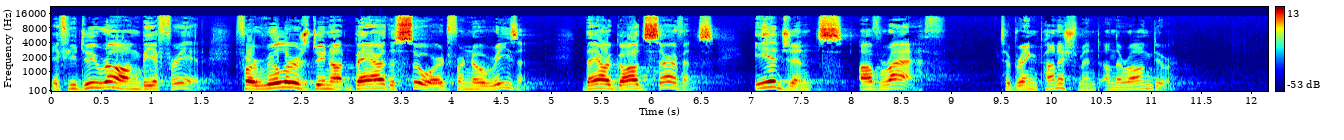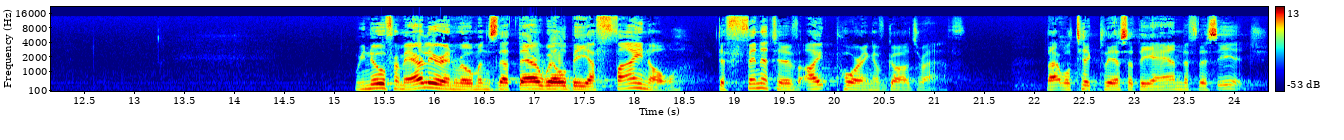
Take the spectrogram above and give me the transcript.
If you do wrong, be afraid, for rulers do not bear the sword for no reason. They are God's servants, agents of wrath, to bring punishment on the wrongdoer. We know from earlier in Romans that there will be a final, definitive outpouring of God's wrath. That will take place at the end of this age.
